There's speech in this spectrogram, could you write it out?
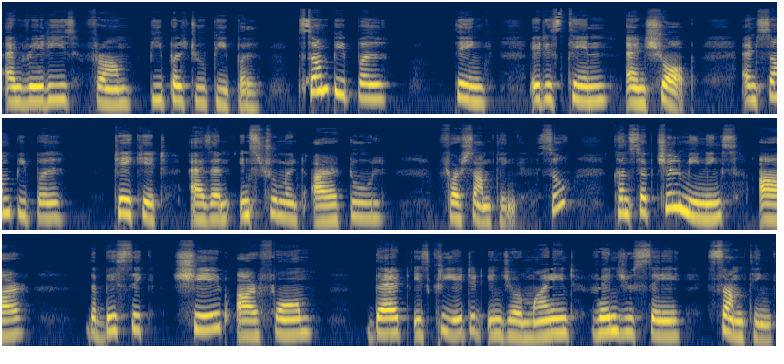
and varies from people to people. Some people think it is thin and sharp and some people take it as an instrument or a tool for something. So conceptual meanings are the basic shape or form that is created in your mind when you say something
